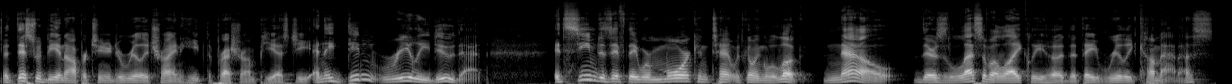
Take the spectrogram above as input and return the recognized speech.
that this would be an opportunity to really try and heap the pressure on PSG. And they didn't really do that. It seemed as if they were more content with going, well, look, now there's less of a likelihood that they really come at us.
